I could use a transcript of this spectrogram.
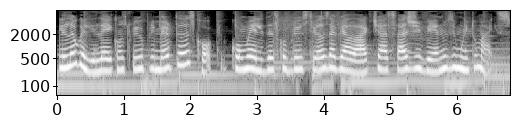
Galileu Galilei construiu o primeiro telescópio. Com ele, descobriu estrelas da Via Láctea, as fases de Vênus e muito mais.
